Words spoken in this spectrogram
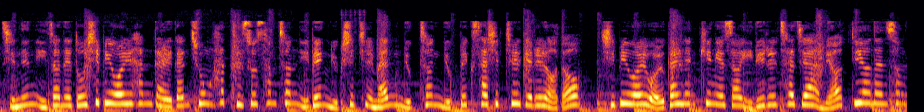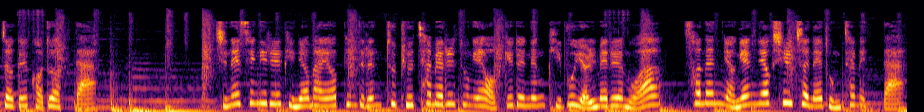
지는 이전에도 12월 한 달간 총 하트수 3,267만 6,647개를 얻어 12월 월간 랭킹에서 1위를 차지하며 뛰어난 성적을 거두었다. 진의 생일을 기념하여 팬들은 투표 참여를 통해 얻게 되는 기부 열매를 모아 선한 영향력 실천에 동참했다.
